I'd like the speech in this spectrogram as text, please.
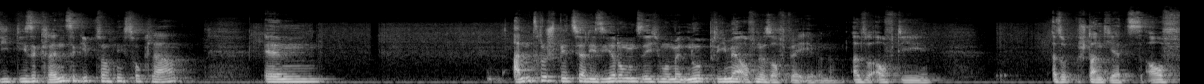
die, diese Grenze gibt es noch nicht so klar. Ähm, andere Spezialisierungen sehe ich im Moment nur primär auf einer Software-Ebene. Also auf die also Stand jetzt, auf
